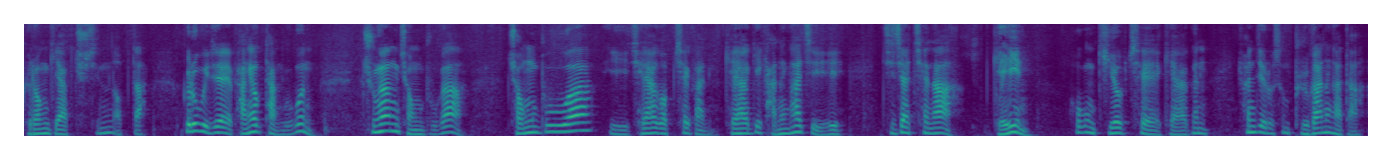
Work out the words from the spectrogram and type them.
그런 계약 추진은 없다. 그리고 이제 방역 당국은 중앙 정부가 정부와 이 제약업체 간 계약이 가능하지 지자체나 개인 혹은 기업체 계약은 현재로서는 불가능하다.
